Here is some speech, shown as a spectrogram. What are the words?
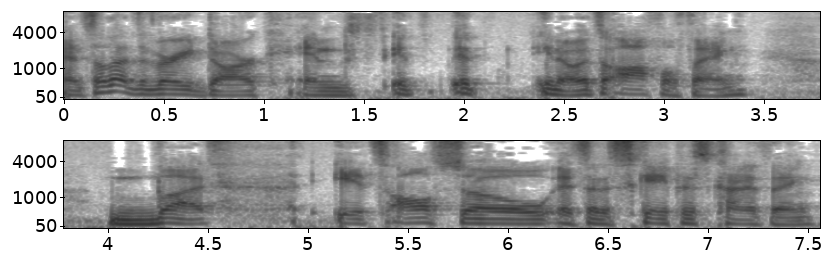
And so that's a very dark, and it it you know it's an awful thing, but it's also it's an escapist kind of thing.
